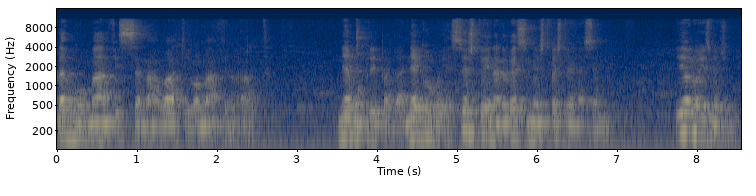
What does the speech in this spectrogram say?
Lehu ma fi samavati wa ma fil ard. Njemu pripada, njegovo je sve što je na nebesima i sve što je na zemlji. I ono između njih.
